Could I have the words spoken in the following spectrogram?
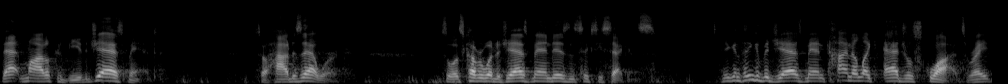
that model could be the jazz band. So, how does that work? So, let's cover what a jazz band is in 60 seconds. You can think of a jazz band kind of like agile squads, right?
